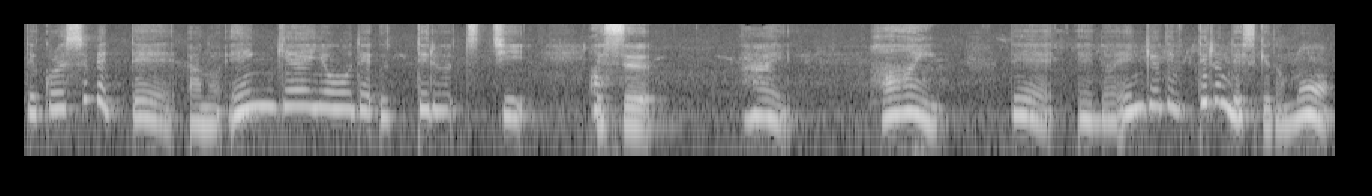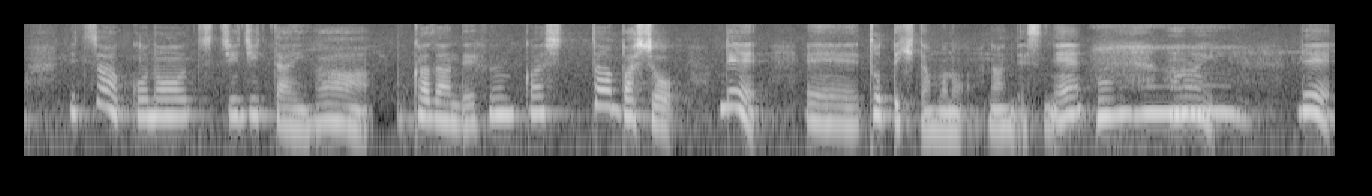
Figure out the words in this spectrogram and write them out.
でこれすべてあの園芸用で売ってる土です。はいはい。で、えーで園芸で売ってるんですけども実はこの土自体が火山で噴火した場所で、えー取ってきたものなんですね。はいで、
